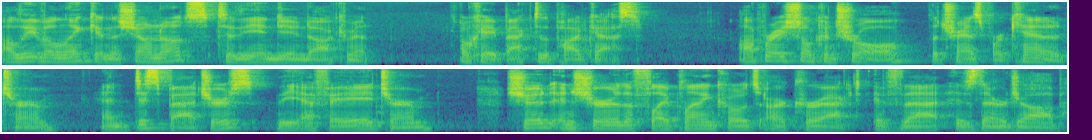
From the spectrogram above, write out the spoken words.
I'll leave a link in the show notes to the Indian document. Okay, back to the podcast. Operational control, the Transport Canada term, and dispatchers, the FAA term, should ensure the flight planning codes are correct if that is their job.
